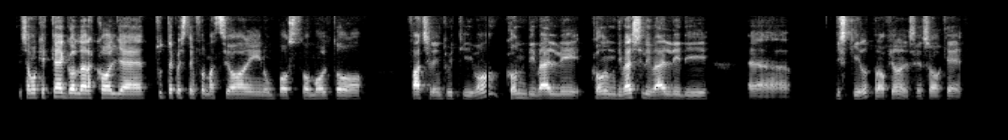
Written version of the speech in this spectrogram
Diciamo che Kaggle raccoglie tutte queste informazioni in un posto molto facile e intuitivo, con, livelli, con diversi livelli di, eh, di, skill proprio, nel senso che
